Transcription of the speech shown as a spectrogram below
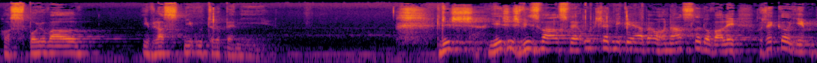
ho spojoval i vlastní utrpení. Když Ježíš vyzval své učedníky, aby ho následovali, řekl jim,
